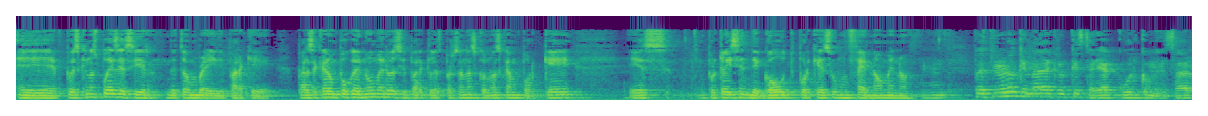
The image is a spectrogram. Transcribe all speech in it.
eh, pues ¿qué nos puedes decir de Tom Brady para que para sacar un poco de números y para que las personas conozcan por qué es ¿Por qué le dicen The GOAT? Porque es un fenómeno. Pues primero que nada creo que estaría cool comenzar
